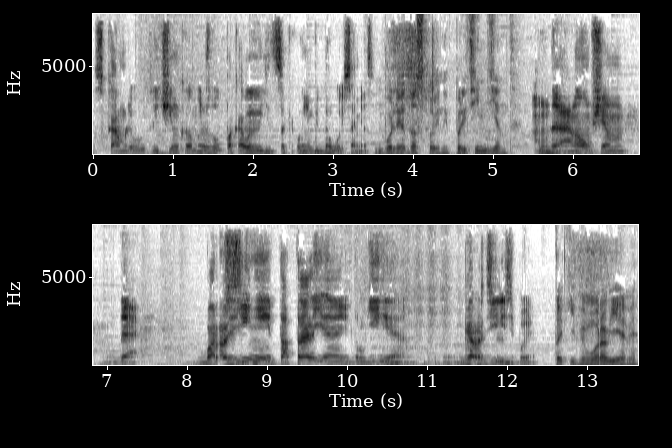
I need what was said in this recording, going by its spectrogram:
скармливают личинкам и ждут, пока выведется какой-нибудь другой самец. Более достойный претендент. Да, ну, в общем, да. Борзини, Таталья и другие гордились бы Такими муравьями.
